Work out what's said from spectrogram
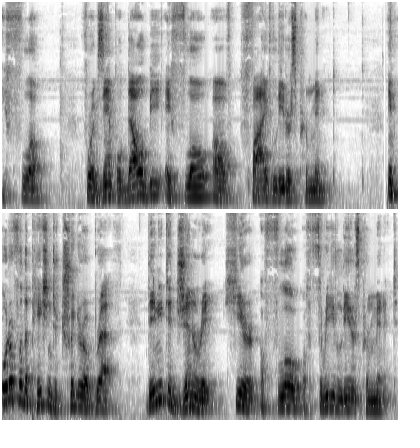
a flow. For example, that will be a flow of 5 liters per minute. In order for the patient to trigger a breath, they need to generate here a flow of 3 liters per minute.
